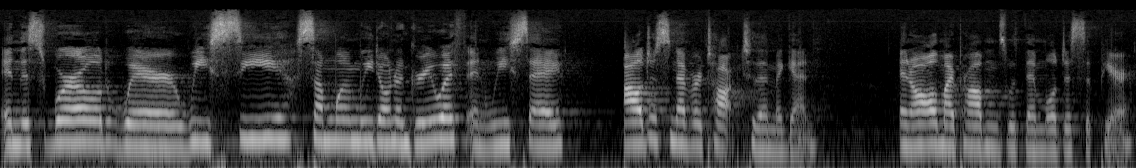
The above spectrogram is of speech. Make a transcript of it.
In this world where we see someone we don't agree with and we say, I'll just never talk to them again, and all my problems with them will disappear.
